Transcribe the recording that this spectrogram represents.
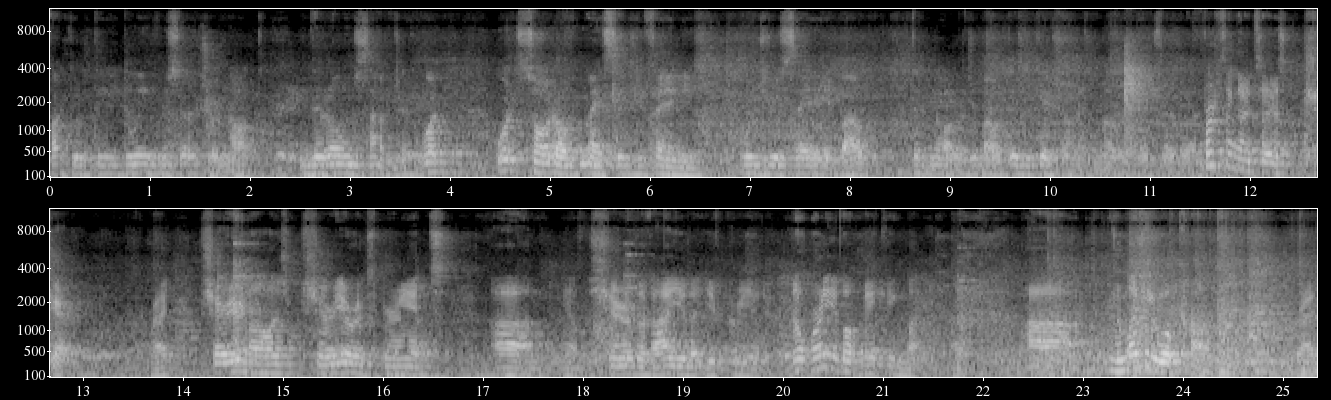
faculty doing research or not in their own subject? What, what sort of message, if any, would you say about technology, about educational technology, etc.? First thing I'd say is share, right? Share your knowledge, share your experience, um, you know, share the value that you've created. Don't worry about making money. Right? Uh, the money will come, right?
